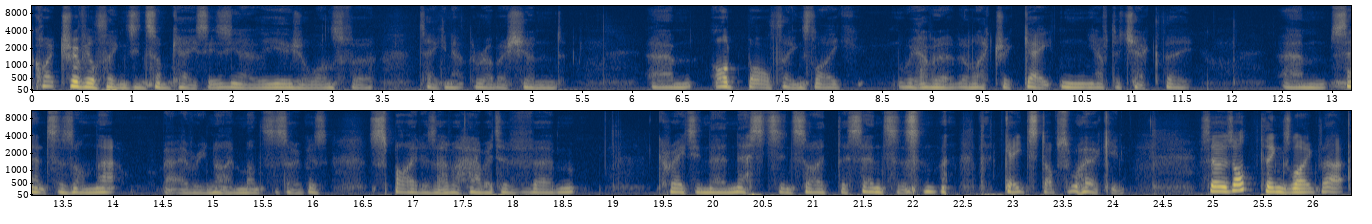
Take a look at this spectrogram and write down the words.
quite trivial things in some cases. You know, the usual ones for taking out the rubbish and um, oddball things like we have an electric gate and you have to check the um, sensors on that about every nine months or so because spiders have a habit of um, creating their nests inside the sensors and the gate stops working. So there's odd things like that.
